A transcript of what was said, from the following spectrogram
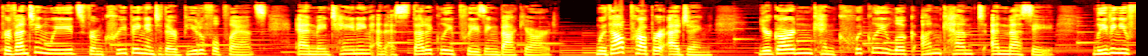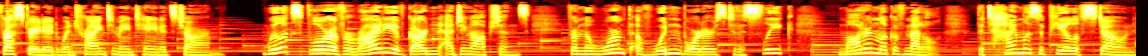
preventing weeds from creeping into their beautiful plants, and maintaining an aesthetically pleasing backyard. Without proper edging, your garden can quickly look unkempt and messy, leaving you frustrated when trying to maintain its charm. We'll explore a variety of garden edging options, from the warmth of wooden borders to the sleek, modern look of metal, the timeless appeal of stone,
